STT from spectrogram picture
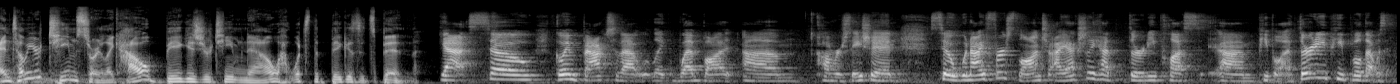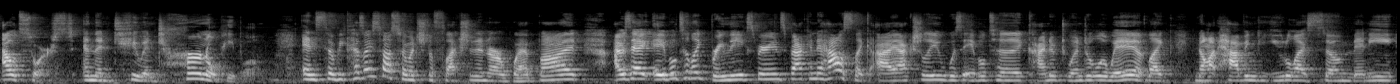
And tell me your team story. Like, how big is your team now? What's the biggest it's been? Yeah, so going back to that like WebBot um, conversation. So when I first launched, I actually had 30 plus um, people. I 30 people that was outsourced, and then two internal people. And so because I saw so much deflection in our web bot, I was able to like bring the experience back into house. Like I actually was able to kind of dwindle away of like not having to utilize so many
